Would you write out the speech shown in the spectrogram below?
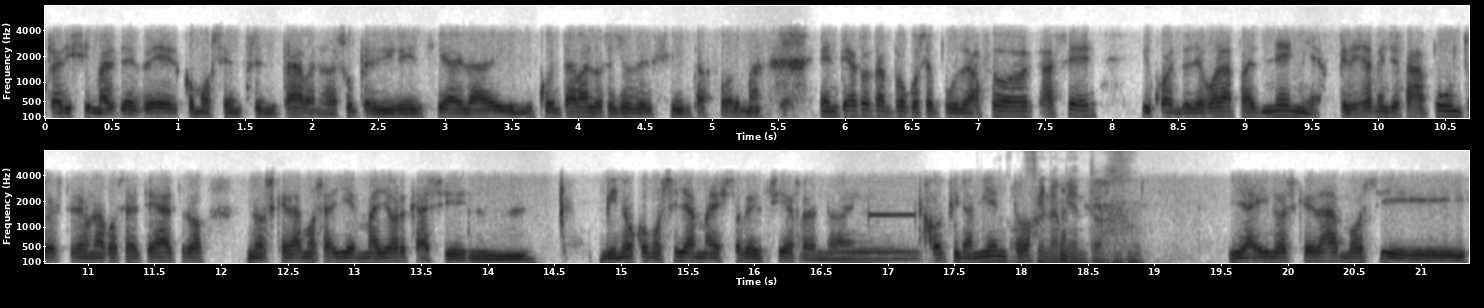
clarísimas de ver cómo se enfrentaban a la supervivencia y, la, y contaban los hechos de distinta forma. En teatro tampoco se pudo hacer y cuando llegó la pandemia, precisamente estaba a punto de estrenar una cosa de teatro, nos quedamos allí en Mallorca sin vino cómo se llama esto que encierran, ¿no? En confinamiento. Confinamiento. y ahí nos quedamos y,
